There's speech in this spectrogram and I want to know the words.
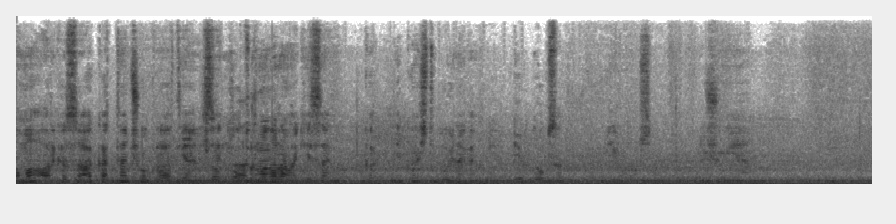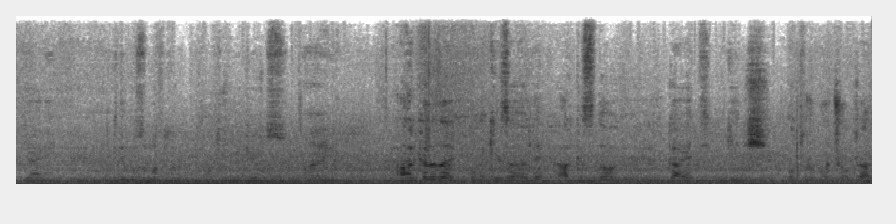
ama arkası hakikaten çok rahat yani. Çok Senin rahat. oturmana rağmen ki sen ka- ne kaçtı boyuna gel? 1.90 1.90. Düşün yani. yani bir de uzun oturum, oturum yapıyoruz. Aynen. Arkada da ona keza öyle. Arkası da e, gayet geniş. Oturumu çok rahat.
